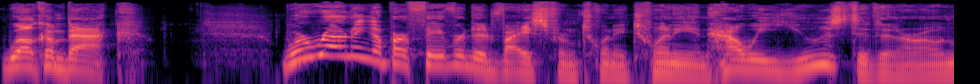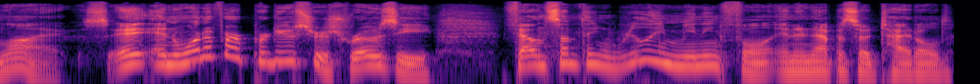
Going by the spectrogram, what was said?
Welcome back. We're rounding up our favorite advice from 2020 and how we used it in our own lives. And one of our producers, Rosie, found something really meaningful in an episode titled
